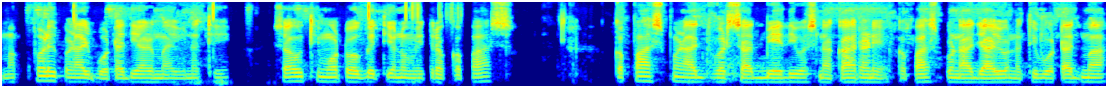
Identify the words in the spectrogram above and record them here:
મગફળી પણ આજ બોટાદ યાર્ડમાં આવી નથી. સૌથી મોટો અગત્યનો મિત્ર કપાસ. કપાસ પણ આજ વરસાદ બે દિવસના કારણે કપાસ પણ આજ આવ્યો નથી બોટાદમાં.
